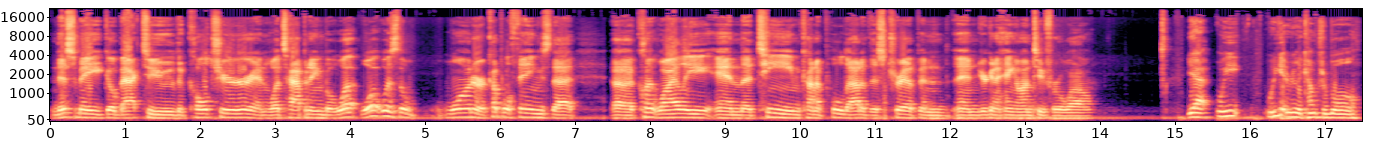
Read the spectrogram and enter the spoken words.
this may go back to the culture and what's happening, but what what was the one or a couple of things that uh, Clint Wyllie and the team kind of pulled out of this trip, and and you're going to hang on to for a while? Yeah, we we get really comfortable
